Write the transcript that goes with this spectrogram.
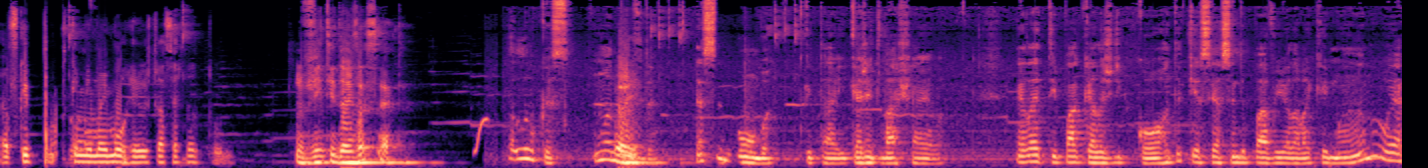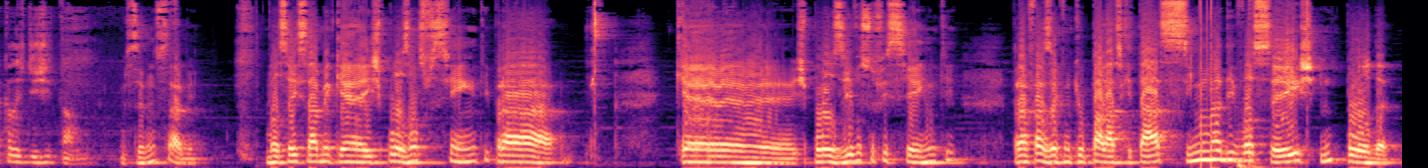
Eu fiquei puto que minha mãe morreu e estou acertando tudo. 22 acerta. Lucas, uma Oi. dúvida. Essa bomba que tá aí, que a gente vai achar ela, ela é tipo aquelas de corda que você acende o pavio e ela vai queimando, ou é aquelas digital? Você não sabe. Vocês sabem que é explosão suficiente para que é explosivo suficiente para fazer com que o palácio que está acima de vocês imploda.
